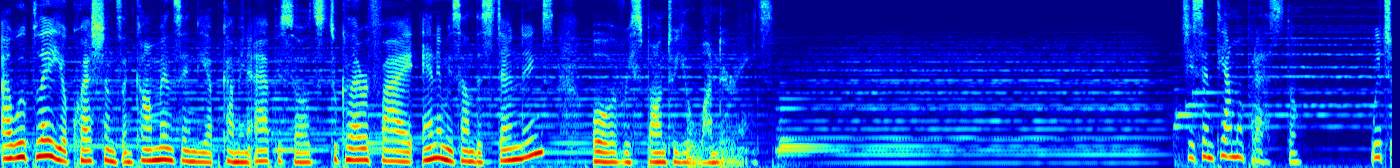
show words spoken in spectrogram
I will play your questions and comments in the upcoming episodes to clarify any misunderstandings or respond to your wonderings. Ci sentiamo presto, which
